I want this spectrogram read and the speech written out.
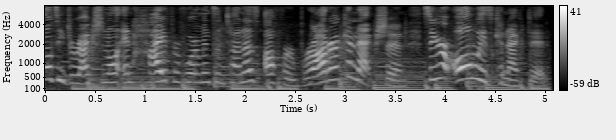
multi-directional and high-performance antennas offer broader connection, so you're always connected.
